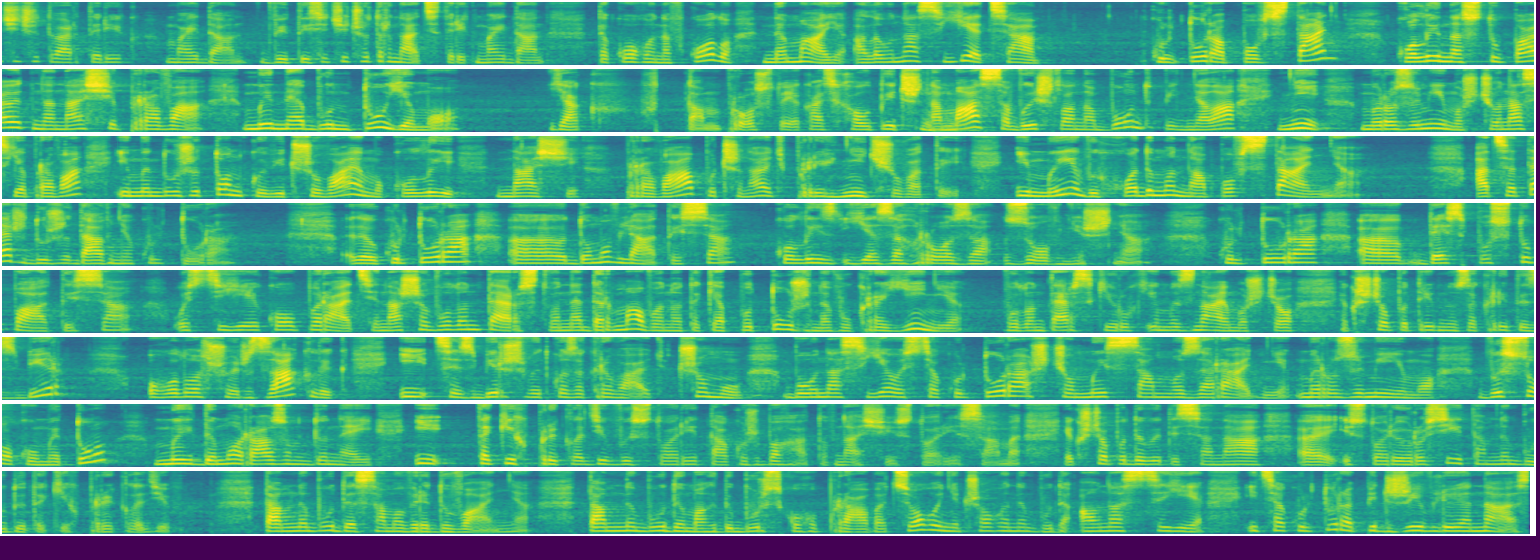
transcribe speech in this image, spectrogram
2004 рік Майдан, 2014 рік Майдан. Такого навколо немає, але у нас є ця. Культура повстань, коли наступають на наші права. Ми не бунтуємо, як там просто якась хаотична маса вийшла на бунт, підняла. Ні, ми розуміємо, що у нас є права, і ми дуже тонко відчуваємо, коли наші права починають пригнічувати. І ми виходимо на повстання. А це теж дуже давня культура. Е, Культура е, домовлятися, коли є загроза зовнішня, культура е, десь поступатися, ось цієї кооперації. Наше волонтерство не дарма воно таке потужне в Україні. Волонтерський рух, і ми знаємо, що якщо потрібно закрити збір, оголошуєш заклик, і цей збір швидко закривають. Чому? Бо у нас є ось ця культура, що ми самозарадні. Ми розуміємо високу мету, ми йдемо разом до неї. І таких прикладів в історії також багато в нашій історії саме. Якщо подивитися на е, історію Росії, там не буде таких прикладів. Там не буде самоврядування, там не буде магдебурзького права. Цього нічого не буде. А у нас це є. І ця культура підживлює нас.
